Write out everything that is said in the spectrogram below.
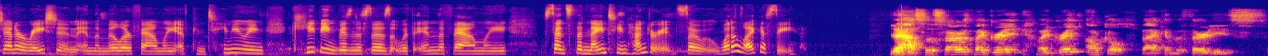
generation in the Miller family of continuing keeping businesses within the family since the 1900s. So, what a legacy! Yeah, so it started with my great my great uncle back in the 30s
